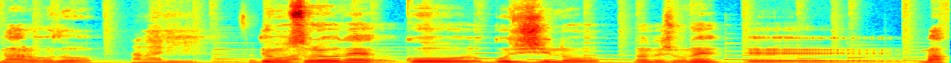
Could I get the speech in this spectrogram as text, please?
なるほど。かなり。でもそれをねこうご自身のなんでしょうね、えーまあ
